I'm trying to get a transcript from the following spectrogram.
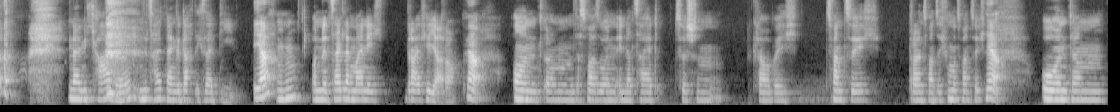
nein, ich habe eine Zeit lang gedacht, ich sei die. ja? Mhm. Und eine Zeit lang meine ich drei, vier Jahre. Ja. Und ähm, das war so in, in der Zeit zwischen, glaube ich, 20, 23, 25. Ja. Und ähm,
